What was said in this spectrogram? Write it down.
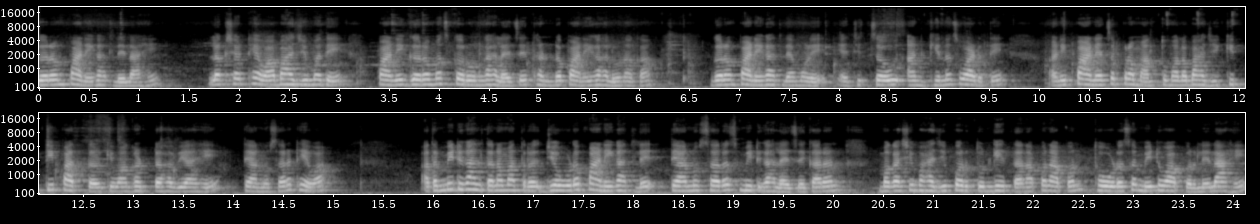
गरम पाणी घातलेलं आहे. लक्षात ठेवा भाजीमध्ये पाणी गरमच करून घालायचे थंड पाणी घालू नका. गरम पाणी घातल्यामुळे याची चव आणखीनच वाढते आणि पाण्याचं प्रमाण तुम्हाला भाजी किती पातळ किंवा घट्ट हवी आहे त्यानुसार ठेवा. आता मीठ घालताना मात्र जेवढं पाणी घातले त्यानुसारच मीठ घालायचं आहे कारण मग अशी भाजी परतून घेताना पण आपण थोडंसं मीठ वापरलेलं आहे.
